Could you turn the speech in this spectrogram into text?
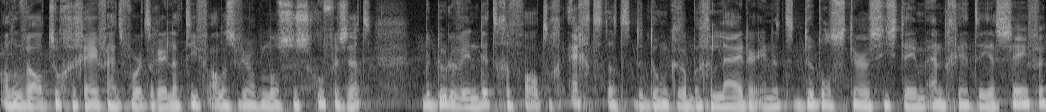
Alhoewel toegegeven het woord relatief alles weer op losse schroeven zet, bedoelen we in dit geval toch echt dat de donkere begeleider in het dubbelstersysteem NGTS-7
